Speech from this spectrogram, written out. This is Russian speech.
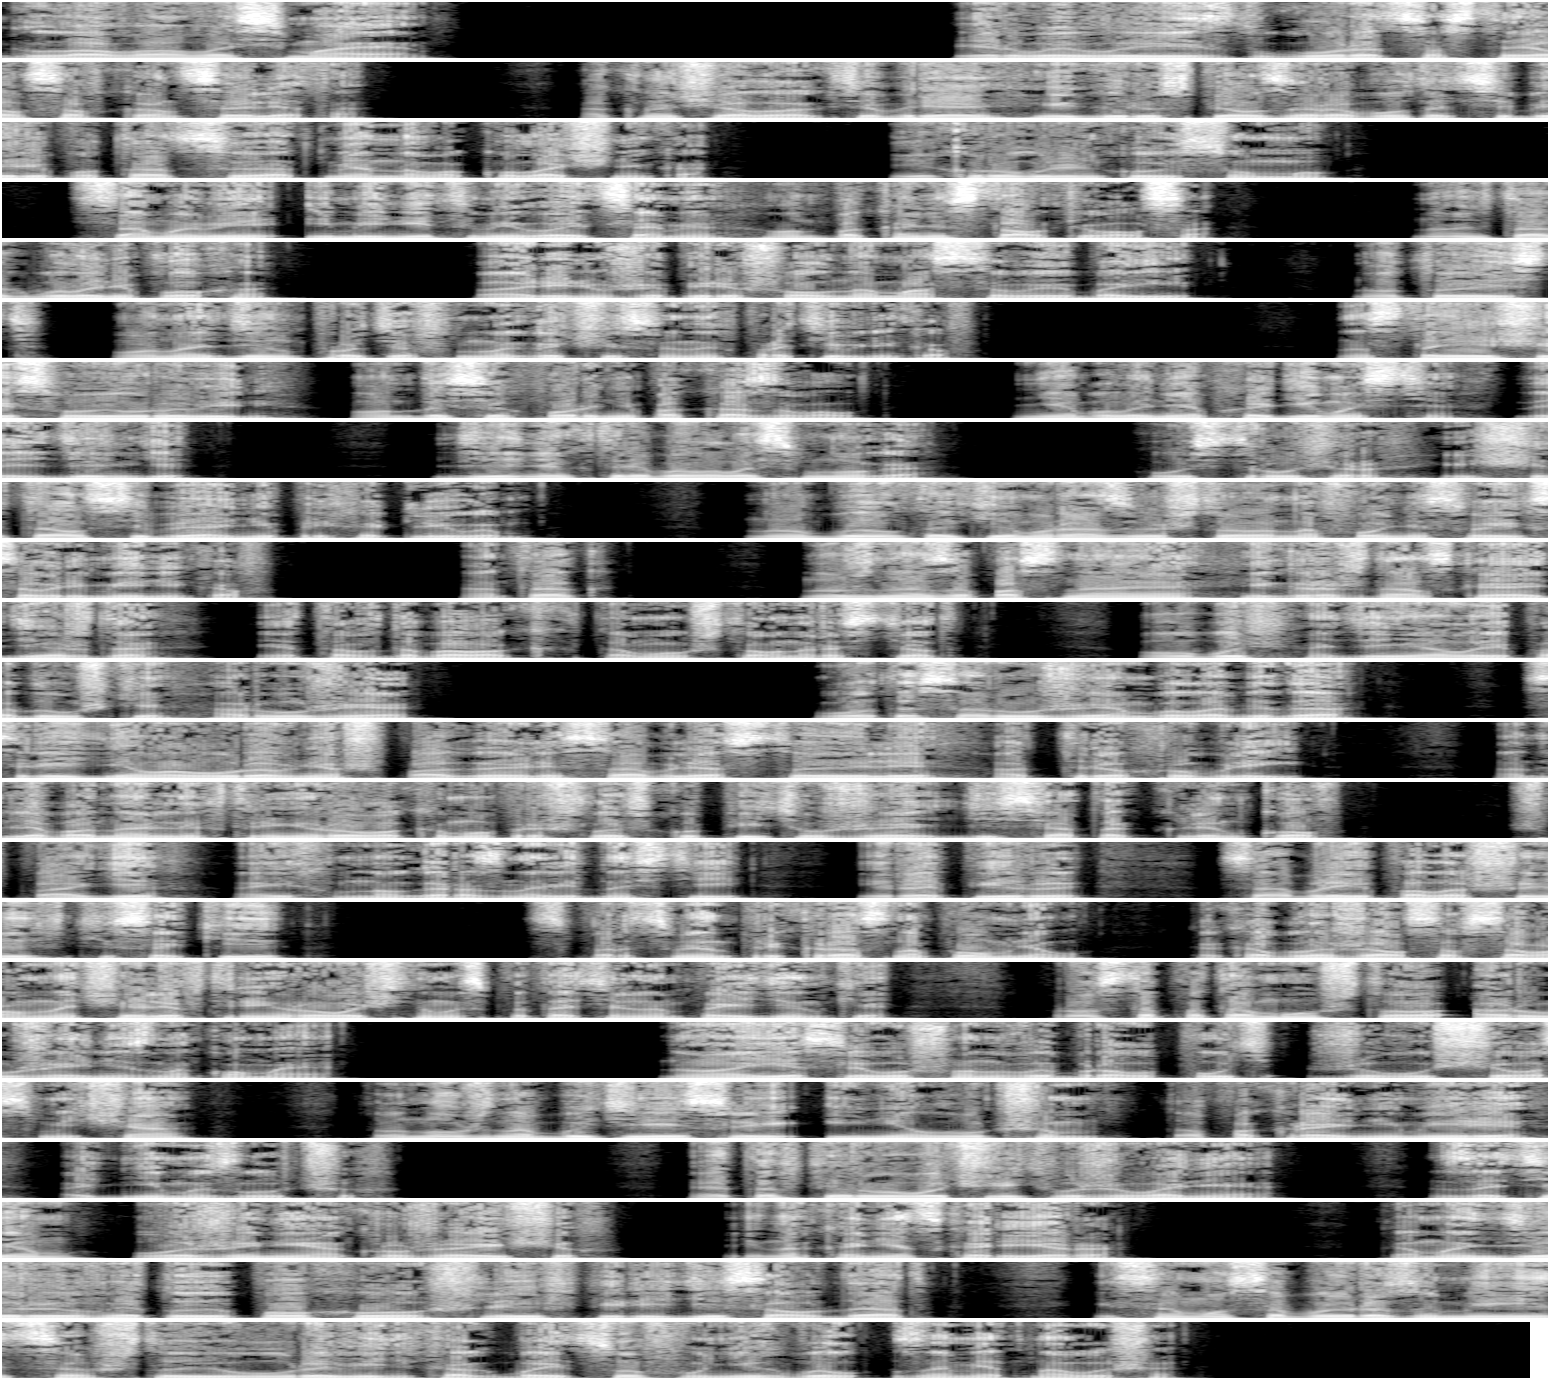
Глава восьмая. Первый выезд в город состоялся в конце лета, а к началу октября Игорь успел заработать себе репутацию отменного кулачника и кругленькую сумму. Самыми именитыми бойцами он пока не сталкивался, но и так было неплохо. Парень уже перешел на массовые бои, ну то есть он один против многочисленных противников. Настоящий свой уровень он до сих пор не показывал, не было необходимости, да и деньги. Денег требовалось много, Пусть Руфер и считал себя неприхотливым, но был таким разве что на фоне своих современников. А так, нужна запасная и гражданская одежда, это вдобавок к тому, что он растет, обувь, одеяло и подушки, оружие. Вот и с оружием была беда. Среднего уровня шпага или сабля стоили от трех рублей, а для банальных тренировок ему пришлось купить уже десяток клинков, шпаги, а их много разновидностей, и рапиры, сабли и палаши, тесаки — Спортсмен прекрасно помнил, как облажался в самом начале в тренировочном испытательном поединке, просто потому, что оружие незнакомое. Ну а если уж он выбрал путь живущего с меча, то нужно быть, если и не лучшим, то, по крайней мере, одним из лучших. Это в первую очередь выживание, затем уважение окружающих и, наконец, карьера. Командиры в эту эпоху шли впереди солдат, и само собой разумеется, что и уровень как бойцов у них был заметно выше.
